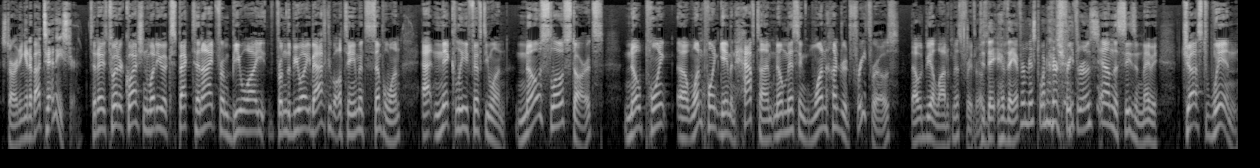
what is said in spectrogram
starting at about 10 Eastern. Today's Twitter question: What do you expect tonight from BYU from the BYU basketball team? It's a simple one. At Nick Lee fifty one, no slow starts, no point, uh, one point game in halftime, no missing one hundred free throws. That would be a lot of missed free throws. Did they have they ever missed 100 free throws? Yeah, in the season, maybe. Just win,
